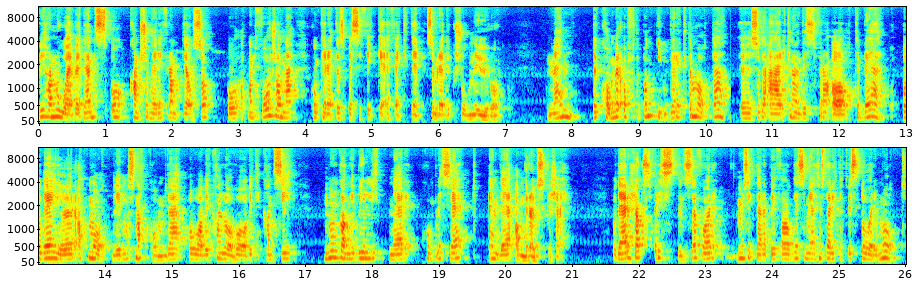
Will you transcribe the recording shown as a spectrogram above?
vi har noe evidens, og kanskje mer i framtida også, på at man får sånne konkrete, spesifikke effekter som reduksjon i uro. Men det kommer ofte på en indirekte måte, eh, så det er ikke nødvendigvis fra A til B. Og det gjør at måten vi må snakke om det, og hva vi kan love og hva vi ikke kan si, noen ganger blir litt mer komplisert enn det andre ønsker seg. Og Det er en slags fristelse for musikkterapifaget som jeg syns er viktig at vi står imot.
